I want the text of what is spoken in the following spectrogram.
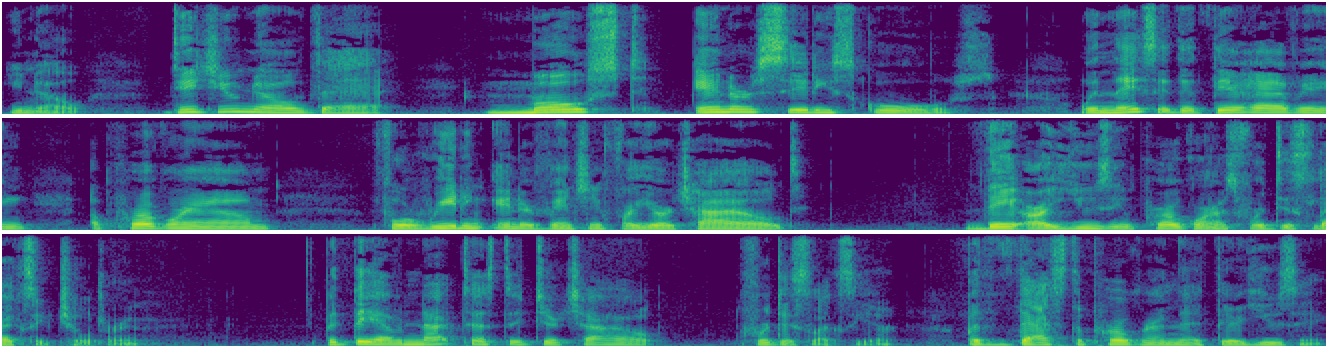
You know, did you know that most inner city schools, when they say that they're having a program for reading intervention for your child, they are using programs for dyslexic children. But they have not tested your child for dyslexia. But that's the program that they're using.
